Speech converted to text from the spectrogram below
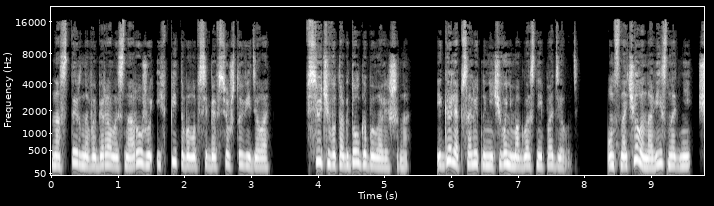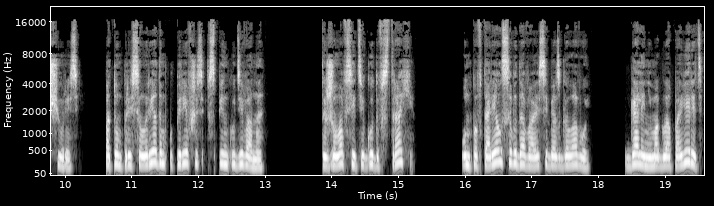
настырно выбиралась наружу и впитывала в себя все, что видела. Все, чего так долго была лишена. И Галя абсолютно ничего не могла с ней поделать. Он сначала навис над ней, щурясь, потом присел рядом, уперевшись в спинку дивана. «Ты жила все эти годы в страхе?» Он повторялся, выдавая себя с головой. Галя не могла поверить,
